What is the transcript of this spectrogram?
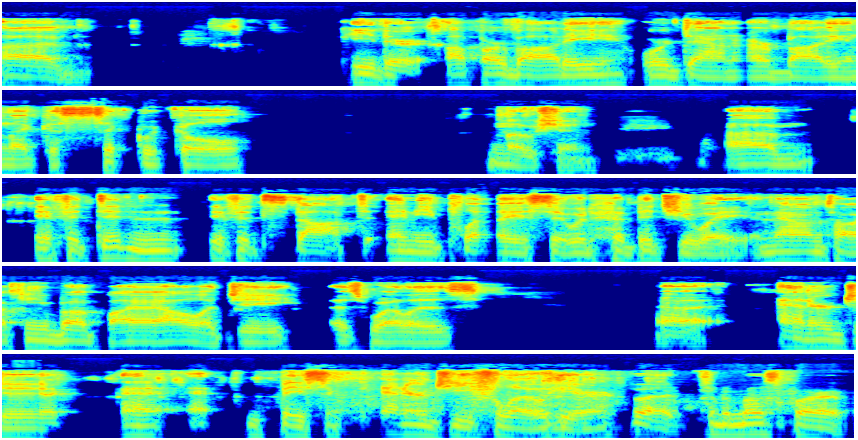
uh, either up our body or down our body in like a cyclical motion. Um, if it didn't, if it stopped any place, it would habituate. And now I'm talking about biology as well as uh, energetic, basic energy flow here. But for the most part,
